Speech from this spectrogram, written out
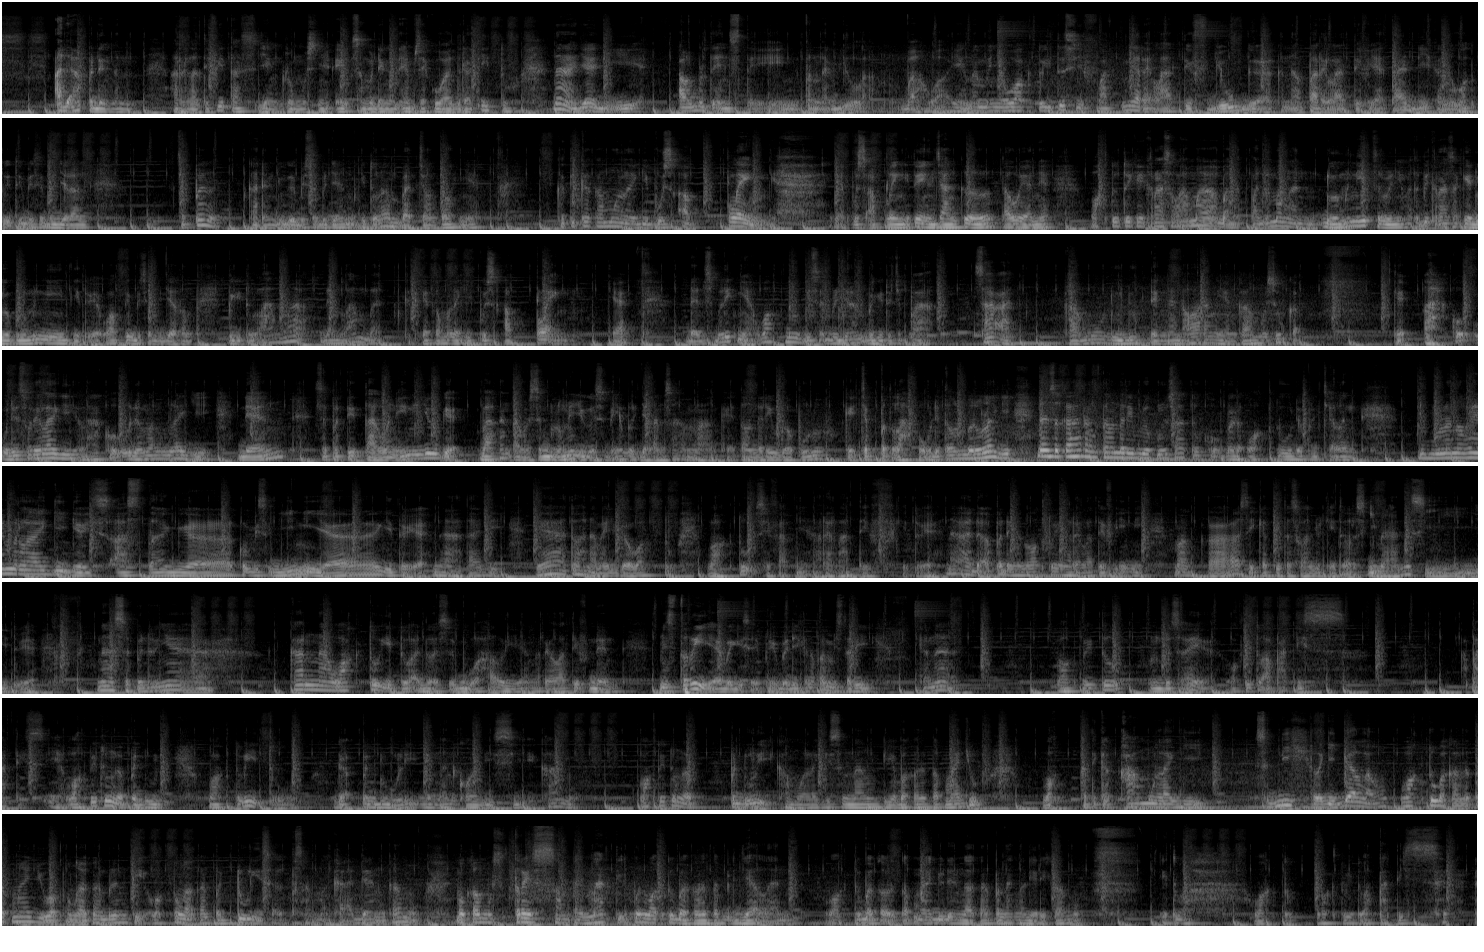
Ada apa dengan relativitas yang rumusnya E sama dengan mc kuadrat itu? Nah jadi Albert Einstein pernah bilang bahwa yang namanya waktu itu sifatnya relatif juga. Kenapa relatif ya tadi? Karena waktu itu bisa berjalan cepat, kadang juga bisa berjalan begitu lambat. Contohnya, ketika kamu lagi push up plank, ya push up plank itu yang cangkel, tahu ya ya. Waktu itu kayak kerasa lama banget, padahal mangan 2 menit sebenarnya, tapi kerasa kayak 20 menit gitu ya. Waktu bisa berjalan begitu lama dan lambat ketika kamu lagi push up plank, ya. Dan sebaliknya, waktu bisa berjalan begitu cepat saat kamu duduk dengan orang yang kamu suka. Kayak, ah kok udah sore lagi, lah kok udah malam lagi. Dan seperti tahun ini juga, bahkan tahun sebelumnya juga sebenarnya berjalan sama. Kayak tahun 2020, kayak cepet lah, kok udah tahun baru lagi. Dan sekarang tahun 2021, kok waktu udah berjalan di bulan November lagi guys. Astaga kok bisa gini ya gitu ya. Nah tadi ya tuh namanya juga waktu. Waktu sifatnya relatif gitu ya. Nah ada apa dengan waktu yang relatif ini? Maka sikap kita selanjutnya itu harus gimana sih gitu ya. Nah sebenarnya karena waktu itu adalah sebuah hal yang relatif dan misteri ya bagi saya pribadi. Kenapa misteri? Karena waktu itu menurut saya waktu itu apatis ya waktu itu nggak peduli. Waktu itu nggak peduli dengan kondisi kamu. Waktu itu nggak peduli kamu lagi senang dia bakal tetap maju. Waktu ketika kamu lagi sedih lagi galau waktu bakal tetap maju. Waktu nggak akan berhenti. Waktu nggak akan peduli sama keadaan kamu. Mau kamu stres sampai mati pun waktu bakal tetap berjalan. Waktu bakal tetap maju dan nggak akan pernah ngeliri kamu. Itulah waktu. Waktu itu apatis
